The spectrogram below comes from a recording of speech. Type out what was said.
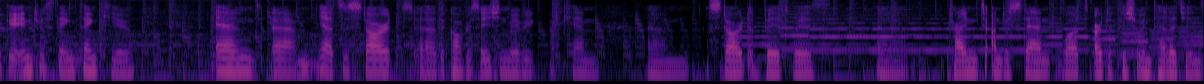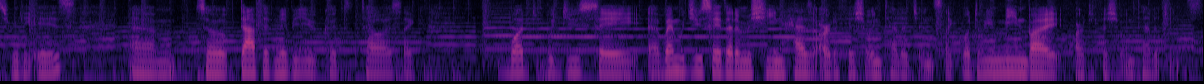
Okay, interesting. Thank you. And um, yeah, to start uh, the conversation, maybe we can um, start a bit with uh, trying to understand what artificial intelligence really is. Um, so, David, maybe you could tell us, like, what would you say? Uh, when would you say that a machine has artificial intelligence? Like, what do we mean by artificial intelligence?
